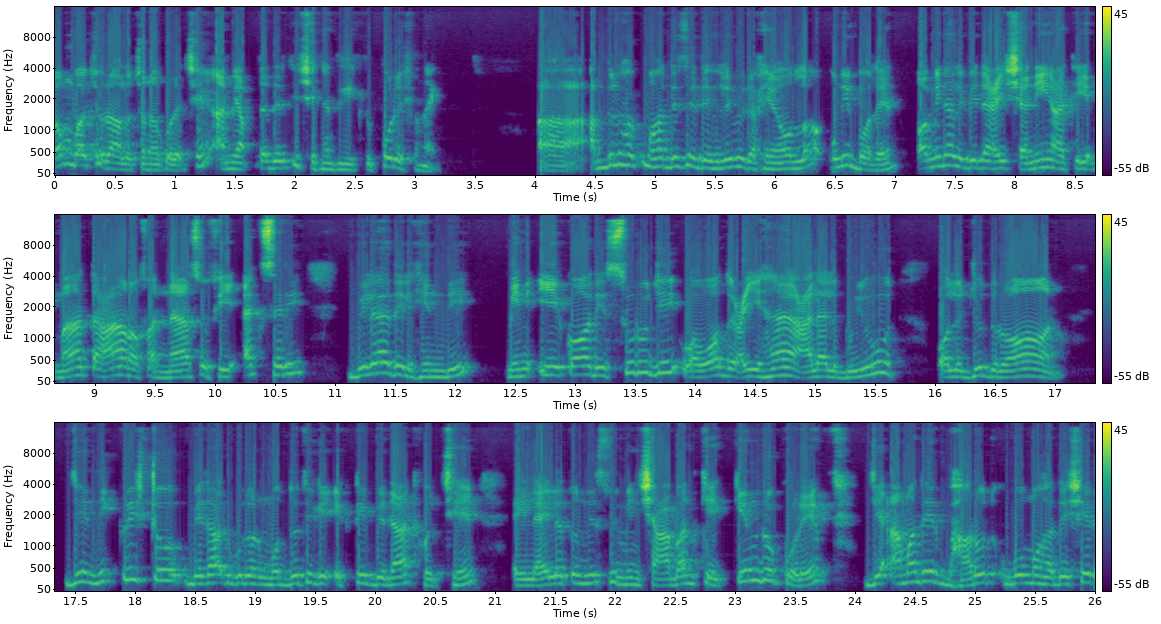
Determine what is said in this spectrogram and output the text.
লম্বা চড়া আলোচনা করেছে। আমি আপনাদেরকে সেখান থেকে একটু পড়ে শোনাই। আব্দুল হক মুহাদ্দিস দেহলবি রহিমাহুল্লাহ উনি বলেন অমিনাল বিদাই শানিআতি মা তাআরাফা الناس في أكثر بلاد الهند من إيقاد السروج ووضعها على البيوت والجدران যে নিকৃষ্ট বেদাতগুলোর মধ্য থেকে একটি বেদাত হচ্ছে এই লাইলাতুন নিসফি মিন শাবানকে কেন্দ্র করে যে আমাদের ভারত উপমহাদেশের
